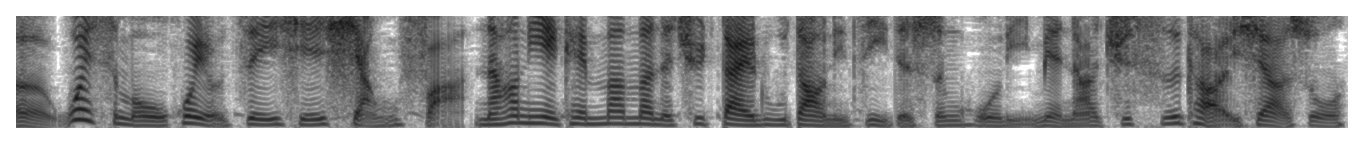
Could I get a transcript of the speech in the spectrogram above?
呃，为什么我会有这一些想法？然后你也可以慢慢的去带入到你自己的生活里面，然后去思考一下，说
